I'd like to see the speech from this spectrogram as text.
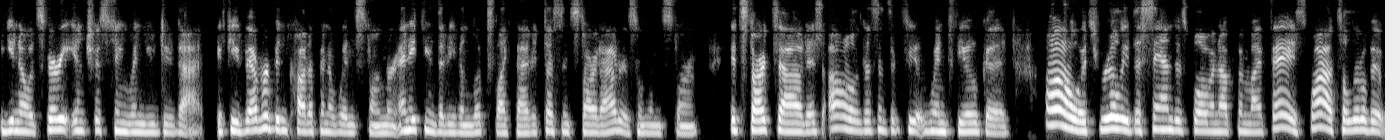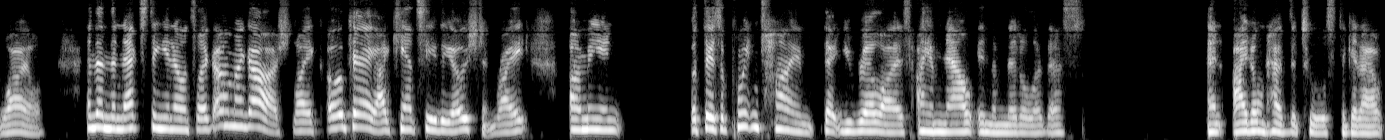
you know, it's very interesting when you do that. If you've ever been caught up in a windstorm or anything that even looks like that, it doesn't start out as a windstorm. It starts out as, oh, doesn't the feel, wind feel good? Oh, it's really the sand is blowing up in my face. Wow, it's a little bit wild. And then the next thing you know, it's like, oh my gosh, like, okay, I can't see the ocean, right? I mean, but there's a point in time that you realize I am now in the middle of this and I don't have the tools to get out.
